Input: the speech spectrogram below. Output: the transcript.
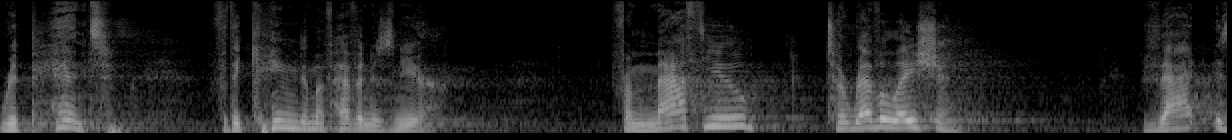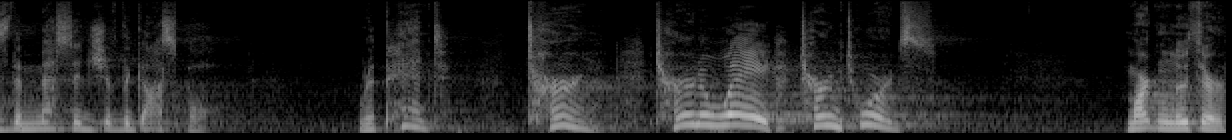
Repent, for the kingdom of heaven is near. From Matthew to Revelation, that is the message of the gospel. Repent, turn, Turn away, turn towards. Martin Luther,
